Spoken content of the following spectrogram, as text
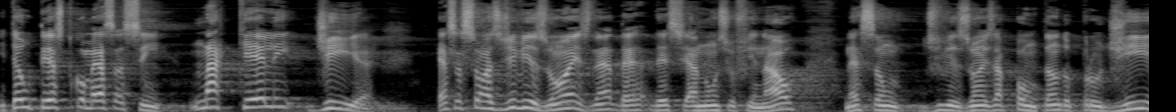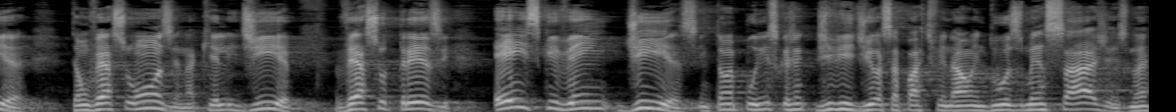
Então o texto começa assim: Naquele dia. Essas são as divisões né, desse anúncio final né, são divisões apontando para o dia. Então, verso 11, naquele dia. Verso 13, eis que vem dias. Então, é por isso que a gente dividiu essa parte final em duas mensagens, né?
